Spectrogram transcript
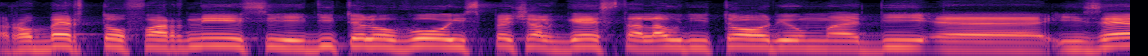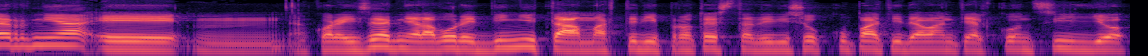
Roberto Farnesi, ditelo voi, special guest all'auditorium di eh, Isernia e mh, mm, ancora Isernia, lavoro e dignità, martedì protesta dei disoccupati davanti al Consiglio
